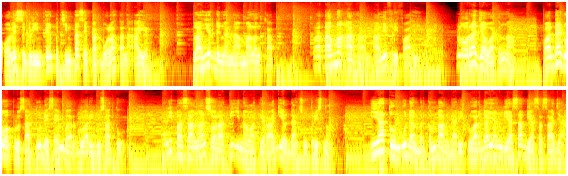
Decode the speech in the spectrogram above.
oleh segelintir pecinta sepak bola tanah air. Lahir dengan nama lengkap Pratama Arhan Alif Rifai, Flora Jawa Tengah pada 21 Desember 2001 dari pasangan Sorati Inawati Ragil dan Sutrisno. Ia tumbuh dan berkembang dari keluarga yang biasa-biasa saja.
